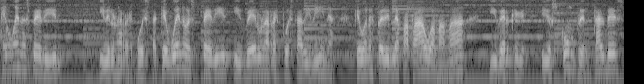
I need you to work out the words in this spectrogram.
Qué bueno es pedir y ver una respuesta, qué bueno es pedir y ver una respuesta divina, qué bueno es pedirle a papá o a mamá y ver que ellos cumplen. Tal vez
